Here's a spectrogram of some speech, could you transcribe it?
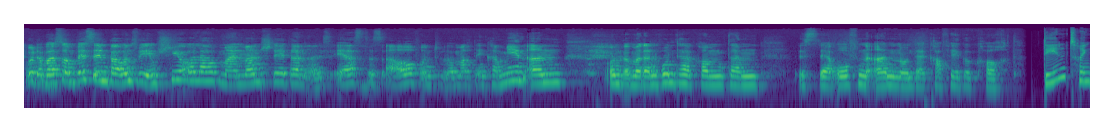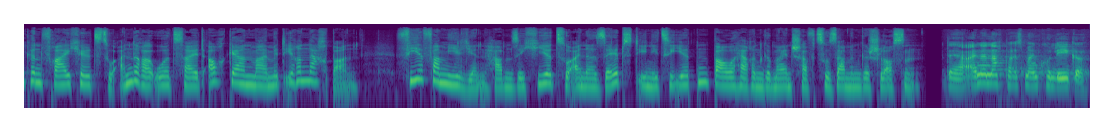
Gut, aber so ein bisschen bei uns wie im Skiurlaub. Mein Mann steht dann als erstes auf und macht den Kamin an. Und wenn man dann runterkommt, dann ist der Ofen an und der Kaffee gekocht. Den trinken Freichels zu anderer Uhrzeit auch gern mal mit ihren Nachbarn. Vier Familien haben sich hier zu einer selbstinitiierten Bauherrengemeinschaft zusammengeschlossen. Der eine Nachbar ist mein Kollege.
